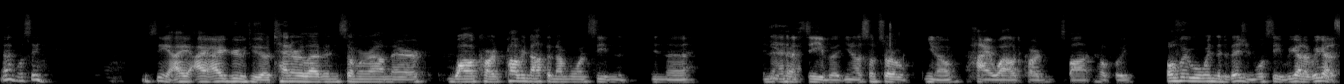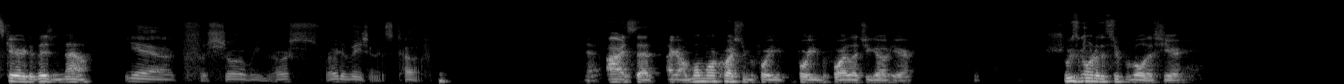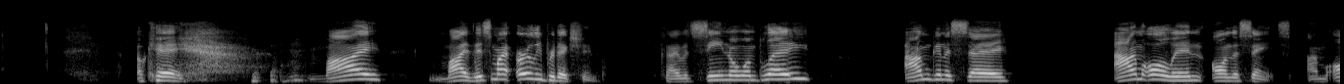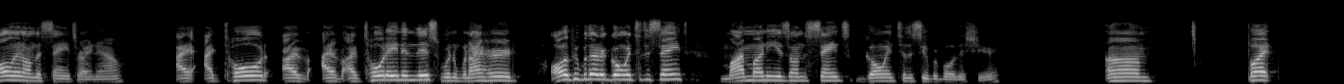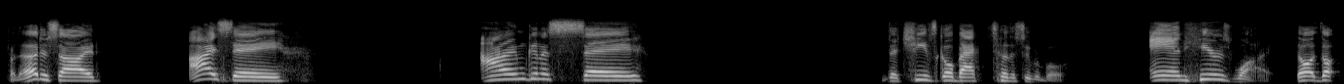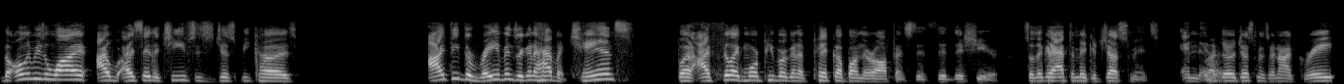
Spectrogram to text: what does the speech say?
yeah, we'll see. We'll see. I, I, I agree with you though. Ten or eleven, somewhere around there. Wild card, probably not the number one seed in the in the in the Yeah. NFC, but you know, some sort of, you know, high wild card spot, hopefully. Hopefully we'll win the division. We'll see. We got a we got a scary division now. Yeah, for sure. We our, our division is tough. Yeah. All right, Seth. I got one more question before you before you before I let you go here. Who's going to the Super Bowl this year? Okay. My my this is my early prediction. I haven't seen no one play. I'm gonna say I'm all in on the Saints. I'm all in on the Saints right now. I I told I've I've I've told Aiden this when when I heard all the people that are going to the Saints. My money is on the Saints going to the Super Bowl this year. Um, but for the other side, I say I'm gonna say the Chiefs go back to the Super Bowl, and here's why. the the The only reason why I I say the Chiefs is just because I think the Ravens are gonna have a chance, but I feel like more people are gonna pick up on their offense this this, this year, so they're gonna have to make adjustments, and, and Right. if their adjustments are not great,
